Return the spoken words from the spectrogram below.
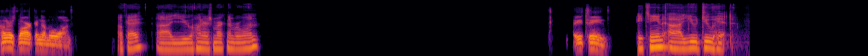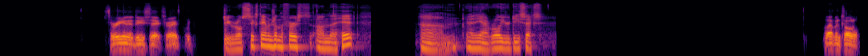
Hunter's Mark and number one. Okay. Uh, you hunter's mark number one. 18. 18. Uh, you do hit. Three and a D6, right? So you roll six damage on the first on the hit. Um, and yeah, roll your d6. 11 total.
